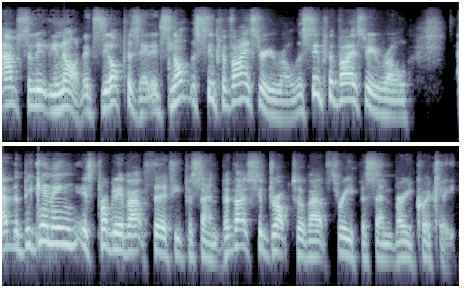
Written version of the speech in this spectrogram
Absolutely not. It's the opposite. It's not the supervisory role. The supervisory role at the beginning is probably about 30%, but that should drop to about 3% very quickly.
